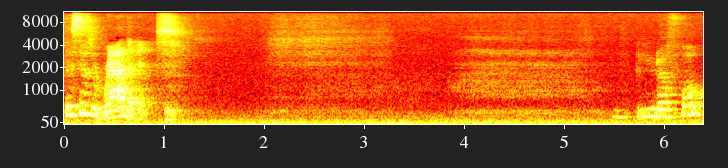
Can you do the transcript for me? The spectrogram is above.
This is rabbit. Beautiful.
